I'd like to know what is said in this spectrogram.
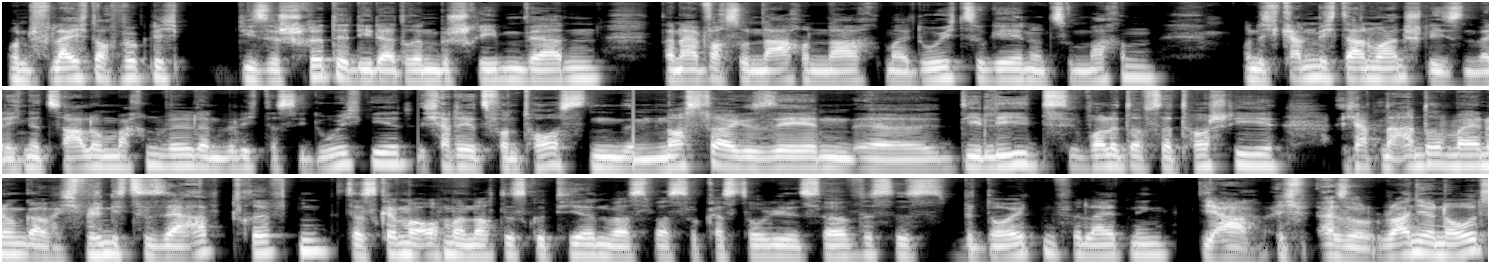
und vielleicht auch wirklich diese Schritte, die da drin beschrieben werden, dann einfach so nach und nach mal durchzugehen und zu machen. Und ich kann mich da nur anschließen. Wenn ich eine Zahlung machen will, dann will ich, dass sie durchgeht. Ich hatte jetzt von Thorsten im Nostra gesehen, äh, Delete Wallet of Satoshi. Ich habe eine andere Meinung, aber ich will nicht zu sehr abdriften. Das können wir auch mal noch diskutieren, was, was so Custodial Services bedeuten für Lightning. Ja, ich, also Run Your Node,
